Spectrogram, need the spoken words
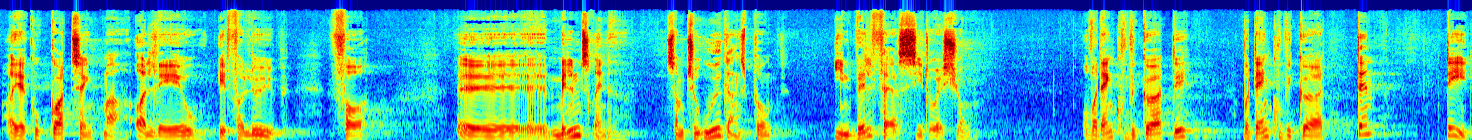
og jeg kunne godt tænke mig at lave et forløb for øh, mellemtrinnet, som tog udgangspunkt i en velfærdssituation. Og hvordan kunne vi gøre det? Hvordan kunne vi gøre den del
